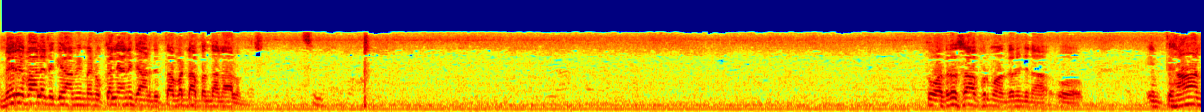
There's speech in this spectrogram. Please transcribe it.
میرے والد گرامی مینو کلیا نہیں جان دیتا وڈا بندہ نال ہوں تو حضرت صاحب فرما نے جناب امتحان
